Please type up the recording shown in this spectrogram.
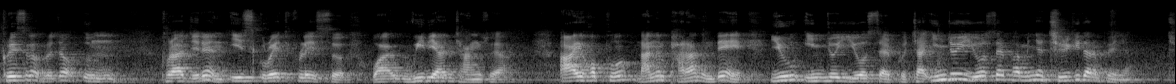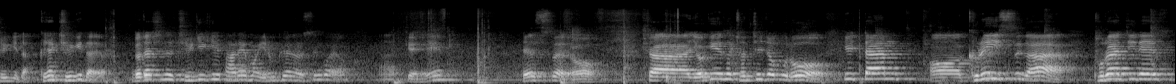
그레이스가 그러죠. 응. 브라질은 is great place. 와, 위대한 장소야. I hope 나는 바라는데 you enjoy yourself. 자, enjoy yourself 하면요 즐기다는 표현이야. 즐기다. 그냥 즐기다요. 너 자신을 즐기길 바래 뭐 이런 표현을 쓴 거예요. 오케이. 됐어요. 자, 여기에서 전체적으로 일단 어, 그레이스가 브라질의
